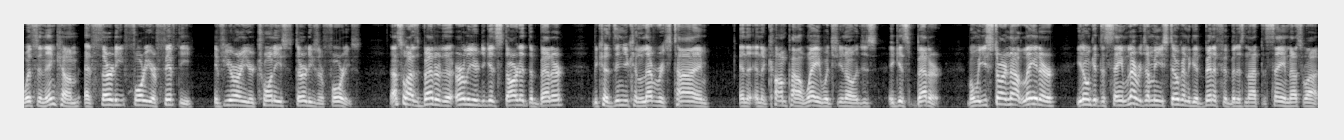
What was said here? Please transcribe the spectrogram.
with an income at 30 40 or 50 if you're in your 20s 30s or 40s that's why it's better the earlier you get started the better because then you can leverage time in a, in a compound way which you know it just it gets better. But when you start out later you don't get the same leverage. I mean you're still going to get benefit but it's not the same. That's why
